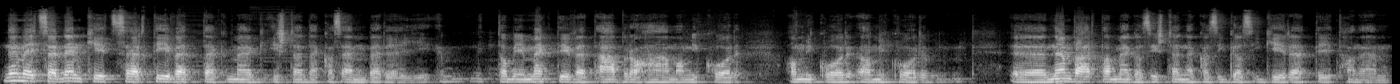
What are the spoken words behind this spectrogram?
Nem egyszer, nem kétszer tévedtek meg Istennek az emberei. Mit tudom én, megtévedt Ábrahám, amikor, amikor, amikor nem várta meg az Istennek az igaz ígéretét, hanem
